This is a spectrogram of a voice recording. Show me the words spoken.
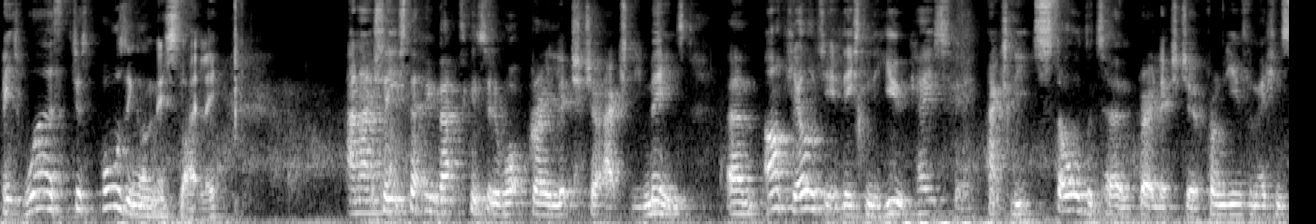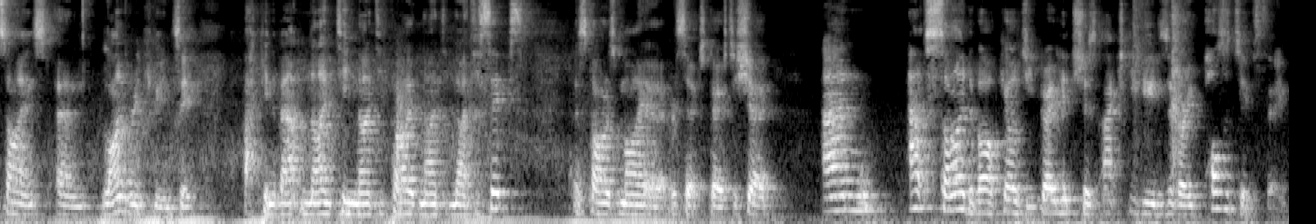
It's worth just pausing on this slightly and actually stepping back to consider what grey literature actually means. Um, archaeology, at least in the UK sphere, actually stole the term grey literature from the information science and library community back in about 1995, 1996, as far as my uh, research goes to show. And outside of archaeology, grey literature is actually viewed as a very positive thing.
